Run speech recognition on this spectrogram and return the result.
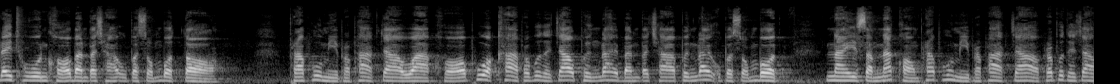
ได้ทูลขอบรรพชาอุปสมบทต่อ พระผู้มีพระภาคเจ้าว่าขอพวกข้าพระพุทธเจ้าพึงได้บรรพชาพึงได้อุปสมบท ในสำนักของพระผู้มีพระภาคเจ้า พระพุทธเจ้า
